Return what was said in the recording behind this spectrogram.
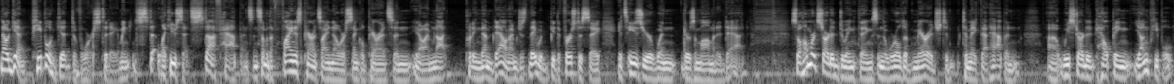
Now, again, people get divorced today. I mean, st- like you said, stuff happens. And some of the finest parents I know are single parents. And, you know, I'm not putting them down. I'm just, they would be the first to say it's easier when there's a mom and a dad. So HomeWord started doing things in the world of marriage to, to make that happen. Uh, we started helping young people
